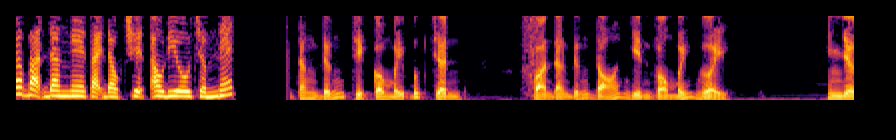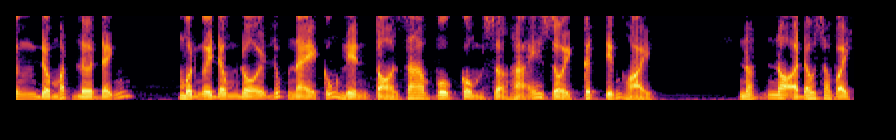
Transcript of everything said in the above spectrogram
Các bạn đang nghe tại đọc chuyện audio.net Đang đứng chỉ có mấy bước chân. Phan đang đứng đó nhìn vào mấy người. Nhưng đôi mắt lờ đánh. Một người đồng đội lúc này cũng liền tỏ ra vô cùng sợ hãi rồi cất tiếng hỏi. Nó, nó ở đâu sao vậy?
